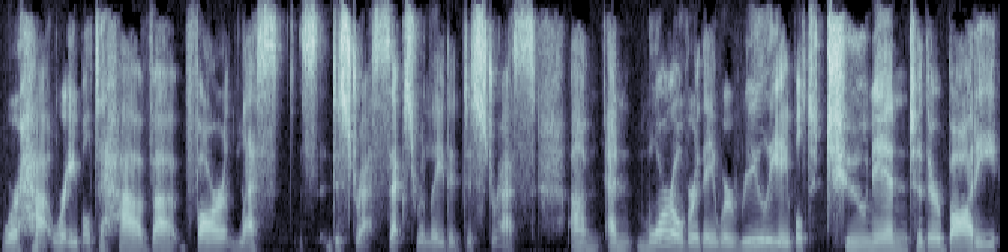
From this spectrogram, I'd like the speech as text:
were ha- were able to have uh, far less distress, sex related distress. Um, and moreover, they were really able to tune in to their body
